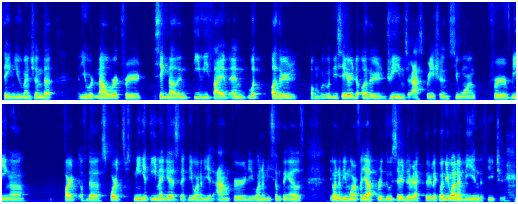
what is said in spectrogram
thing, you mentioned that you were now work for Signal and TV5. And what other, um, what would you say are the other dreams or aspirations you want for being a part of the sports media team? I guess like, do you want to be an anchor? Do you want to be something else? You want to be more of a yeah producer, director? Like, what do you want to be in the future?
